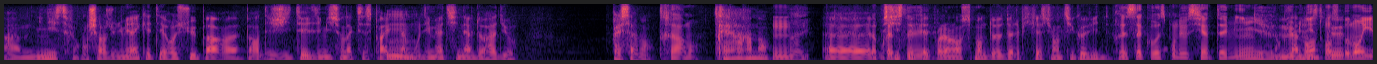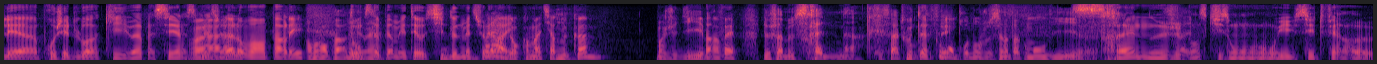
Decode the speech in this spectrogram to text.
un ministre en charge du numérique a été reçu par, euh, par des JT, des émissions d'Access Prime Time Mm. ou des matinales de radio? Récemment. Très rarement. Très rarement. Mm. Euh, Après, si ce n'est peut-être pour le lancement de, de l'application anti-Covid. Après, ça correspondait aussi à un timing. Donc, le ministre, en ce moment, il a un projet de loi qui va passer à l'Assemblée Voilà. nationale, on va en parler. On va en parler. Donc, ouais. ça permettait aussi de le mettre sur Voilà, les rails. donc en matière de Mm. com, moi je dis bravo. Parfait. Le fameux SREN, c'est ça Tout Comment- à fait. Comment on prononce? Je ne sais même pas comment on dit. euh, Sren, je Sren. pense qu'ils ont oui, essayé de faire euh,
